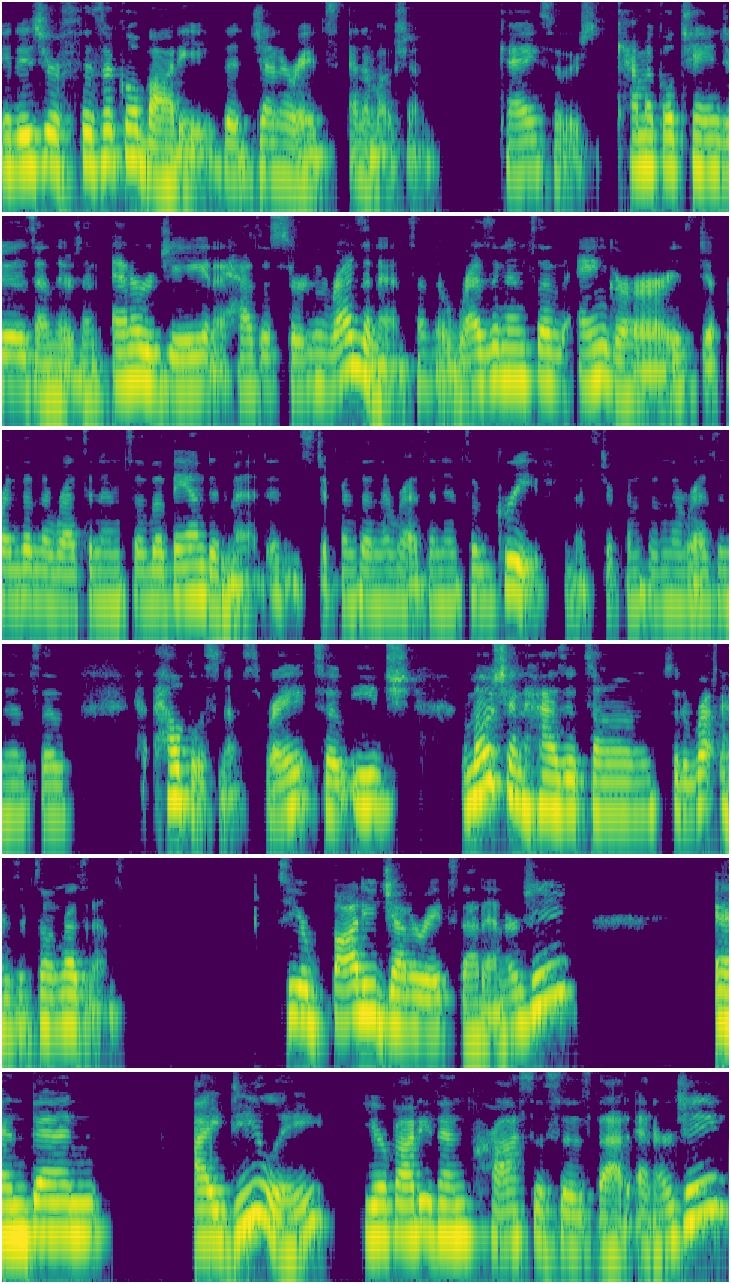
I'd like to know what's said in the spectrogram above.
It is your physical body that generates an emotion. Okay, so there's chemical changes and there's an energy and it has a certain resonance. And the resonance of anger is different than the resonance of abandonment, and it's different than the resonance of grief, and it's different than the resonance of helplessness, right? So each emotion has its own sort of has its own resonance. So your body generates that energy. And then ideally, your body then processes that energy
